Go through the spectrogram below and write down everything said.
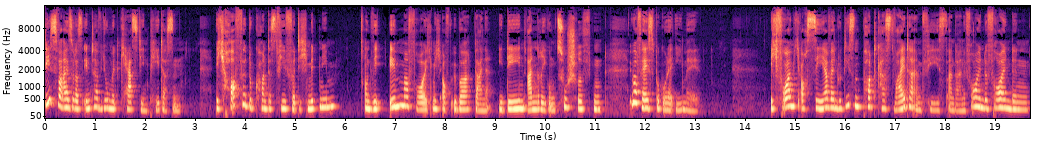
Dies war also das Interview mit Kerstin Petersen. Ich hoffe, du konntest viel für dich mitnehmen und wie immer freue ich mich auf über deine Ideen, Anregungen, Zuschriften über Facebook oder E-Mail. Ich freue mich auch sehr, wenn du diesen Podcast weiterempfiehlst an deine Freunde, Freundinnen,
